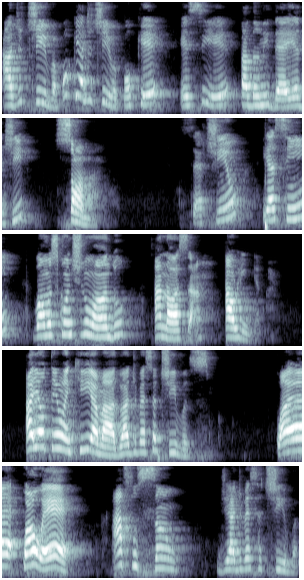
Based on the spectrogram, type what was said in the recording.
aditiva. Por que aditiva? Porque esse E está dando ideia de soma certinho? E assim vamos continuando a nossa aulinha. Aí eu tenho aqui, amado, adversativas. Qual é, qual é a função de adversativa?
